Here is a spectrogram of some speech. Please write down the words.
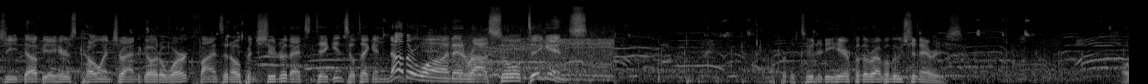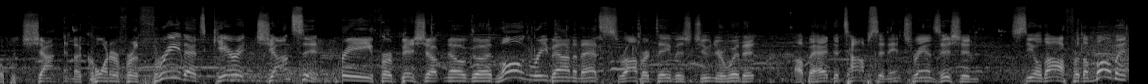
GW. Here's Cohen trying to go to work, finds an open shooter. That's Diggins. He'll take another one, and Rahsool Diggins. Opportunity here for the Revolutionaries. Open shot in the corner for three. That's Garrett Johnson. Three for Bishop, no good. Long rebound, and that's Robert Davis Jr. with it. Up ahead to Thompson in transition. Sealed off for the moment,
